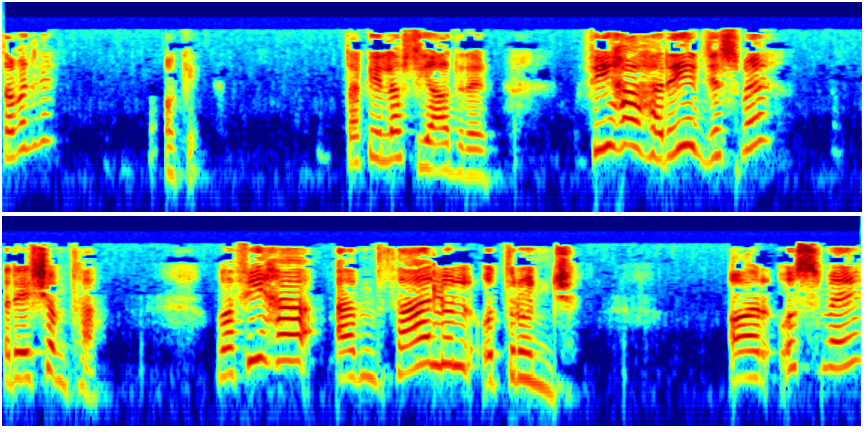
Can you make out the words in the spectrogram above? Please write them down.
سمجھ گئے؟ اوکے۔ تاکہ لفظ یاد رہے۔ فیحا ہری جس میں ریشم تھا۔ وہ فیحا امفال الترنج اور اس میں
